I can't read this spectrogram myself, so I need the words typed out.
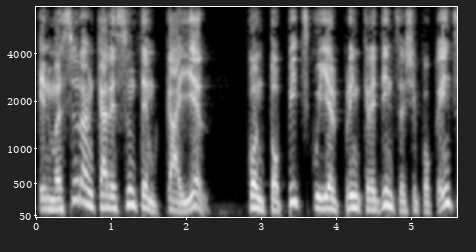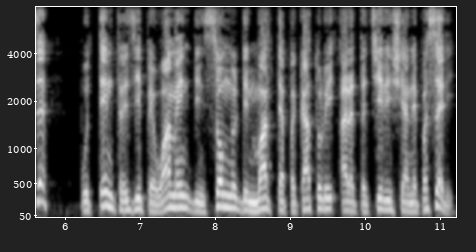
În măsura în care suntem ca El, contopiți cu El prin credință și pocăință, putem trezi pe oameni din somnul din moartea păcatului, a rătăcirii și a nepăsării.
